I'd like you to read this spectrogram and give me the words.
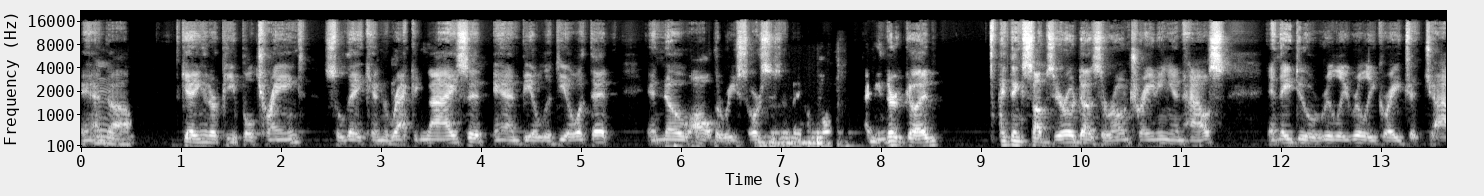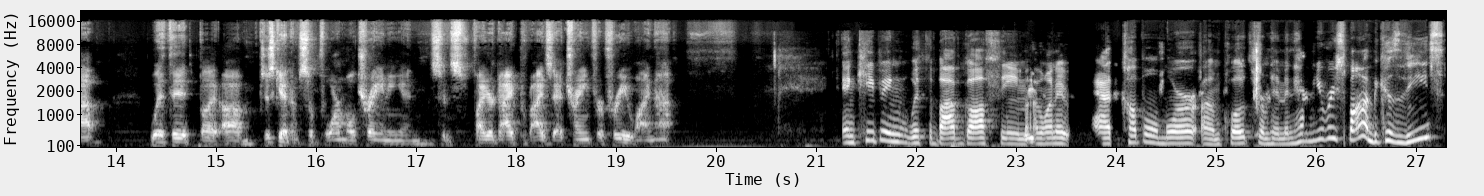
and mm. uh, getting their people trained so they can recognize it and be able to deal with it and know all the resources available. I mean, they're good. I think Sub Zero does their own training in house and they do a really, really great job with it. But um, just get them some formal training. And since Fight OAR Die provides that training for free, why not? And keeping with the Bob Goff theme, I want to add a couple more um, quotes from him and have you respond because these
